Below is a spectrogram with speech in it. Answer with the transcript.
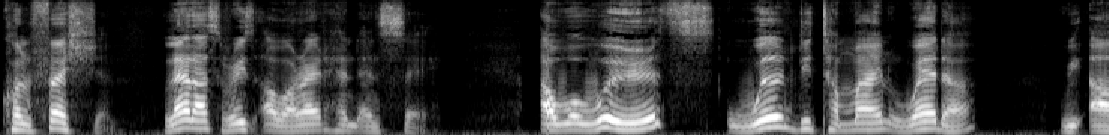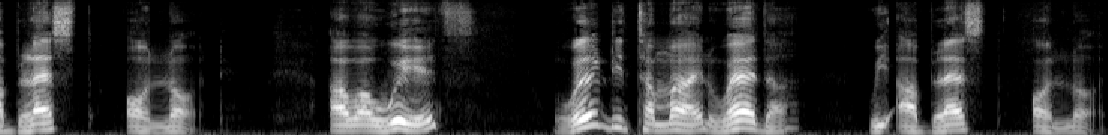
Confession. Let us raise our right hand and say, Our words will determine whether we are blessed or not. Our words will determine whether we are blessed or not.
